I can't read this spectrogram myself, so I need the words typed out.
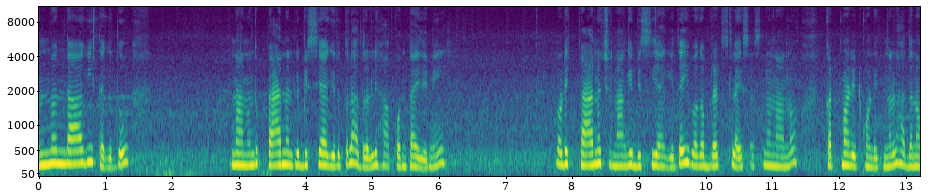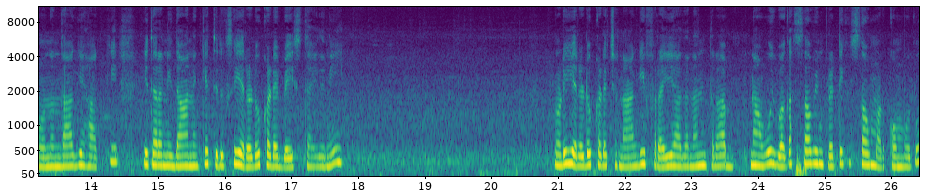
ಒಂದೊಂದಾಗಿ ತೆಗೆದು ನಾನೊಂದು ಪ್ಯಾನಲ್ಲಿ ಬಿಸಿಯಾಗಿರುತ್ತಲ್ಲ, ಅದರಲ್ಲಿ ಹಾಕ್ಕೊತಾ ಇದ್ದೀನಿ. ನೋಡಿ, ಪ್ಯಾನು ಚೆನ್ನಾಗಿ ಬಿಸಿಯಾಗಿದೆ. ಇವಾಗ ಬ್ರೆಡ್ ಸ್ಲೈಸಸ್ನು ನಾನು ಕಟ್ ಮಾಡಿ ಇಟ್ಕೊಂಡಿದ್ದೀನಲ್ಲ ಅದನ್ನು ಒಂದೊಂದಾಗಿ ಹಾಕಿ ಈ ಥರ ನಿಧಾನಕ್ಕೆ ತಿರುಗಿಸಿ ಎರಡೂ ಕಡೆ ಬೇಯಿಸ್ತಾ ಇದ್ದೀನಿ. ನೋಡಿ, ಎರಡೂ ಕಡೆ ಚೆನ್ನಾಗಿ ಫ್ರೈ ಆದ ನಂತರ ನಾವು ಇವಾಗ ಸರ್ವಿಂಗ್ ಪ್ಲೇಟಿಗೆ ಸರ್ವ್ ಮಾಡ್ಕೊಬೋದು.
